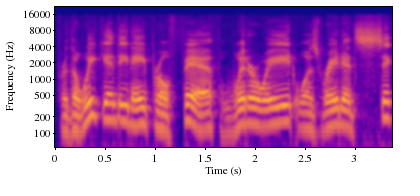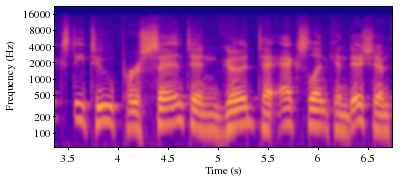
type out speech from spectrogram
For the week ending April 5th, winter wheat was rated 62% in good to excellent condition,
